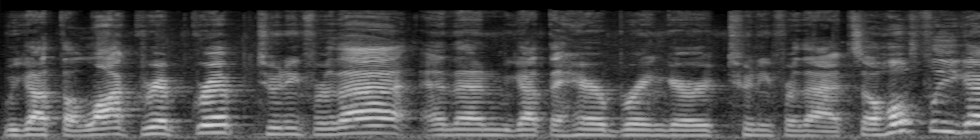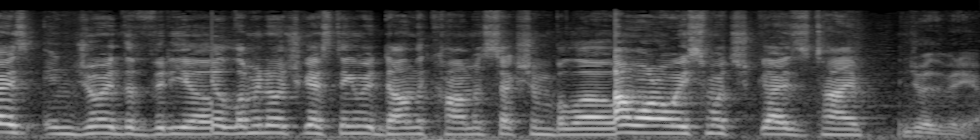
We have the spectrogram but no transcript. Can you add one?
We got the lock grip grip tuning for that, and then we got the Harbinger tuning for that. So hopefully you guys enjoyed the video. Let me know what you guys think of it down in the comment section below. I don't want to waste too much guys' time. Enjoy the video.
